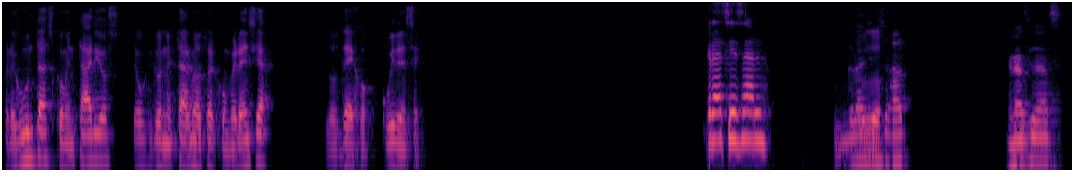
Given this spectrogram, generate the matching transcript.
Preguntas, comentarios, tengo que conectarme a otra conferencia. Los dejo, cuídense. Gracias, Al. Gracias, Al. Gracias.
